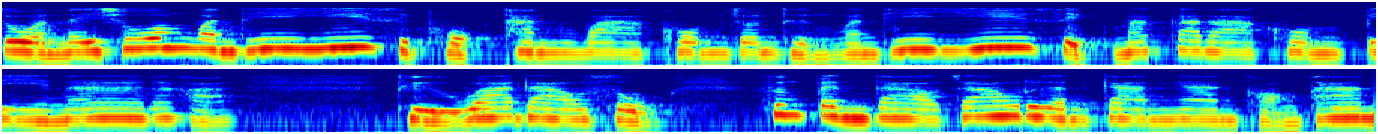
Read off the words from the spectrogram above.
ส่วนในช่วงวันที่ 26 ธันวาคมจนถึงวันที่ 20 มกราคมปีหน้านะคะ ถือว่าดาวศุกร์ซึ่งเป็นดาวเจ้าเรือนการงานของท่าน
